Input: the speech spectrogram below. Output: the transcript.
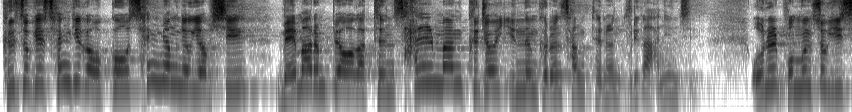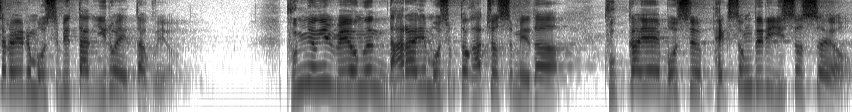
그 속에 생기가 없고 생명력이 없이 메마른 뼈와 같은 살만 그저 있는 그런 상태는 우리가 아닌지. 오늘 본문 속 이스라엘의 모습이 딱 이러했다고요. 분명히 외형은 나라의 모습도 갖췄습니다. 국가의 모습, 백성들이 있었어요.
